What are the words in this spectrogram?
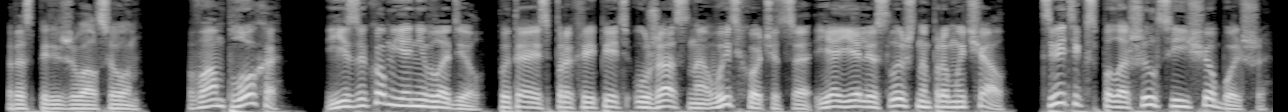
Распереживался он. «Вам плохо?» Языком я не владел. Пытаясь прохрипеть ужасно, выть хочется, я еле слышно промычал. Цветик сполошился еще больше.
